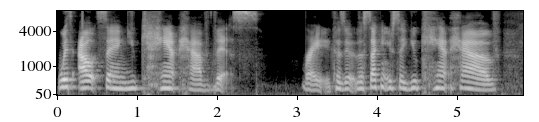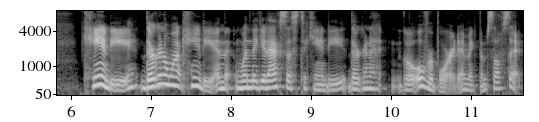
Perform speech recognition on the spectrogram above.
without saying you can't have this, right? Because the second you say you can't have candy, they're going to want candy. And when they get access to candy, they're going to go overboard and make themselves sick.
